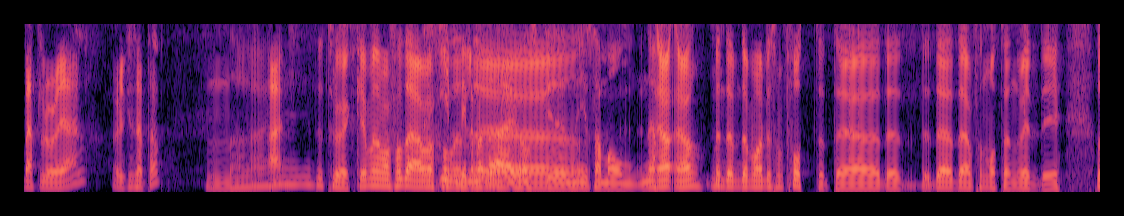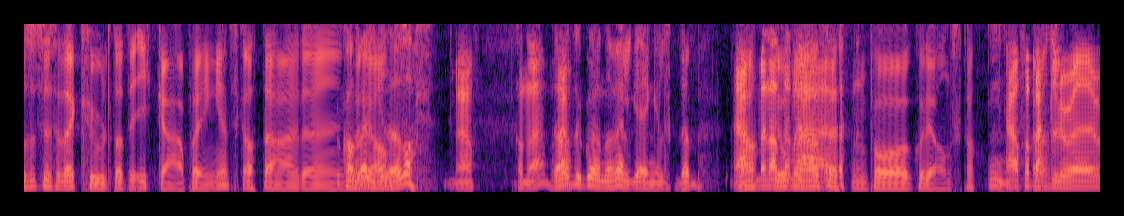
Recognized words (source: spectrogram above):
Battle Royale? Har du ikke sett den? Nei, Nei. det tror jeg ikke. Men i hvert fall det er i hvert fall Innbiller meg at det er eh, ganske i samme ånden, ja. Ja, ja, men de, de har liksom fått det til det, det, det er på en måte en veldig Og så syns jeg det er kult at det ikke er på engelsk, at det er uh, Du kan velge det, da. Ja. Kan du det? Ja, du går an og velger engelsk dub. Ja, men at jo, men jeg har er- sett den på koreansk, da. Mm. Ja, for Battle Ro-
